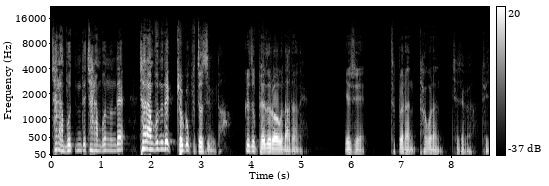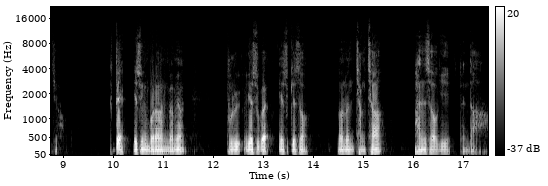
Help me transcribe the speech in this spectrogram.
잘 안 붙는데 잘 안 붙는데 잘 안 붙는데 결국 붙었습니다. 그래서 베드로하고 나다네 예수의 특별한 탁월한 제자가 되죠. 그때 예수님 뭐라 하는가 하면 불을 예수가 예수께서 너는 장차 반석이 된다.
